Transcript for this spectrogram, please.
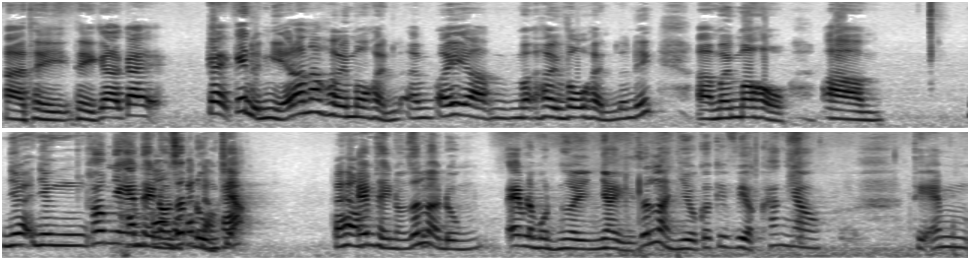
À, thì thì cái, cái cái cái định nghĩa đó nó hơi mô hình ấy uh, hơi vô hình nên biết uh, hơi mơ hồ. Uh, nhưng nhưng không nhưng không em thấy nó rất đúng chị ạ. phải không? Em thấy nó rất là đúng. Em là một người nhảy rất là nhiều các cái việc khác nhau. Thì em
